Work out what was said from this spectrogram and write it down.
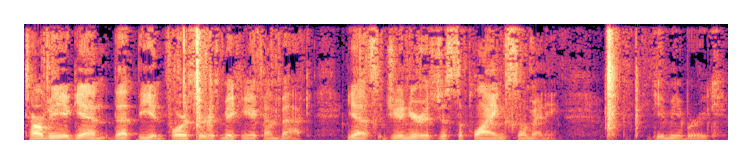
tell me again that the enforcer is making a comeback. Yes, Junior is just supplying so many. Give me a break.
